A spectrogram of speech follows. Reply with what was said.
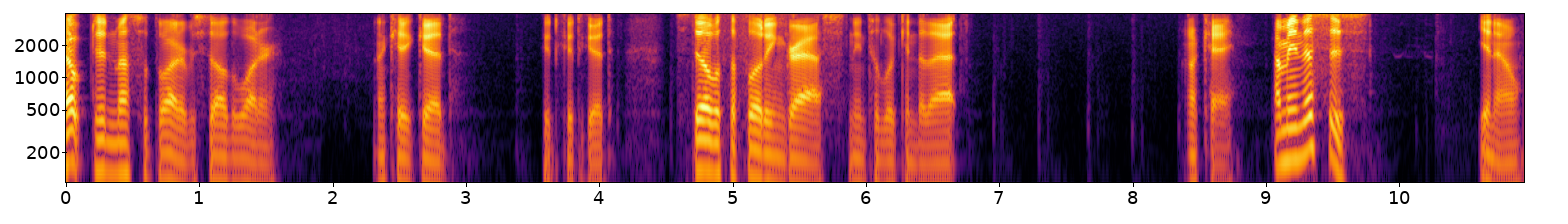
Oh, didn't mess with the water. We still have the water. Okay, good. Good, good, good. Still with the floating grass. Need to look into that. Okay. I mean, this is, you know,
